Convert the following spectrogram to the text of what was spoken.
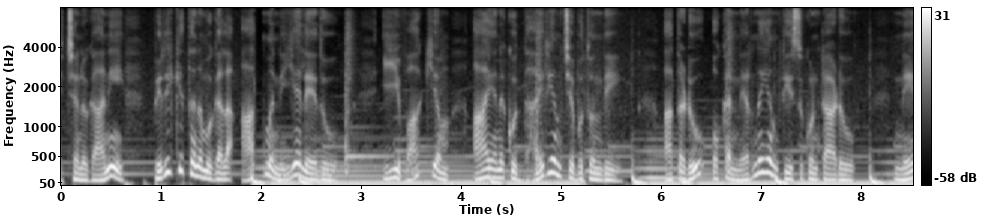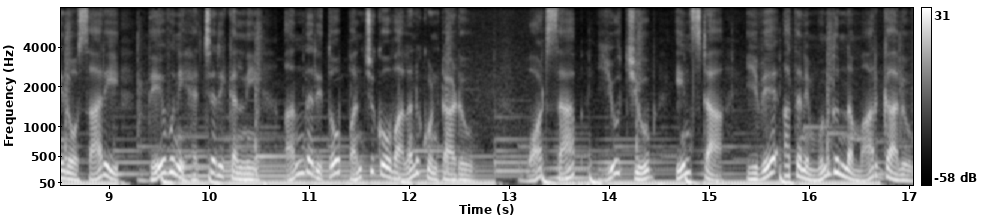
ఇచ్చెనుగాని పిరికితనము గల ఆత్మనీయలేదు ఈ వాక్యం ఆయనకు ధైర్యం చెబుతుంది. అతడు ఒక నిర్ణయం తీసుకుంటాడు. నేనోసారి దేవుని హెచ్చరికల్ని అందరితో పంచుకోవాలనుకుంటాడు. వాట్సాప్ యూట్యూబ్ ఇన్స్టా ఇవే అతని ముందున్న మార్గాలు.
